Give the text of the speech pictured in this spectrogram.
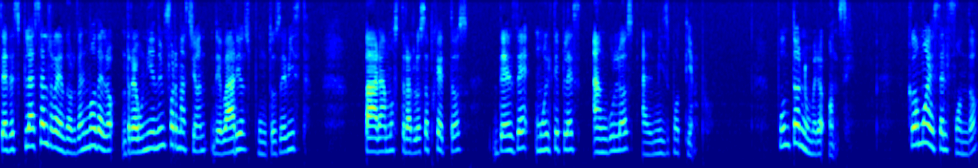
se desplaza alrededor del modelo reuniendo información de varios puntos de vista para mostrar los objetos desde múltiples ángulos al mismo tiempo. Punto número 11. ¿Cómo es el fondo?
